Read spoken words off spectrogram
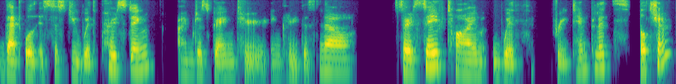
that will assist you with posting. I'm just going to include this now. So save time with free templates. MailChimp.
